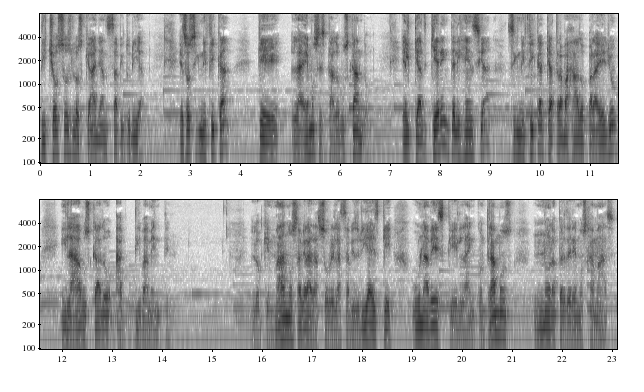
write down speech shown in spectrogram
dichosos los que hayan sabiduría. Eso significa que la hemos estado buscando. El que adquiere inteligencia significa que ha trabajado para ello y la ha buscado activamente. Lo que más nos agrada sobre la sabiduría es que una vez que la encontramos, no la perderemos jamás.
